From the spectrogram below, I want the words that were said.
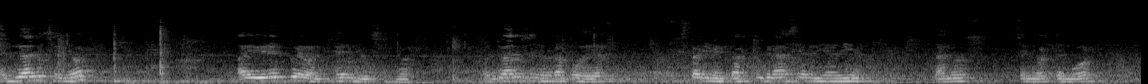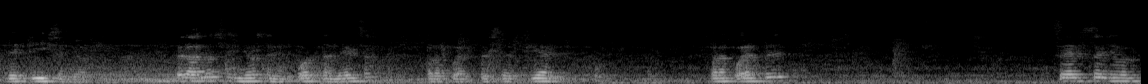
Ayúdanos Señor a vivir en tu evangelio Señor. Ayúdanos Señor a poder experimentar tu gracia día a día. Danos, Señor, temor de ti, Señor. Pero danos, Señor, tener fortaleza para poderte ser fiel, para poderte ser, Señor,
